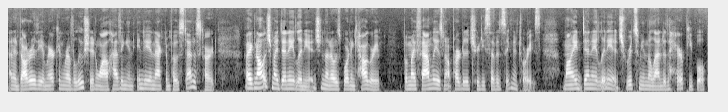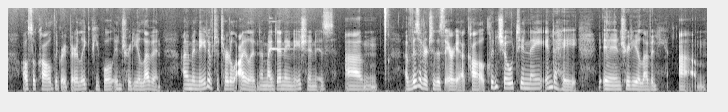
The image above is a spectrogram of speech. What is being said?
and a daughter of the American Revolution while having an Indian Act imposed status card. I acknowledge my Dene lineage and that I was born in Calgary, but my family is not part of the Treaty 7 signatories. My Dene lineage roots me in the land of the Hare people, also called the Great Bear Lake people in Treaty 11. I am a native to Turtle Island, and my Dene nation is um, a visitor to this area called Clincho Tine Indahe in Treaty 11. Um,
